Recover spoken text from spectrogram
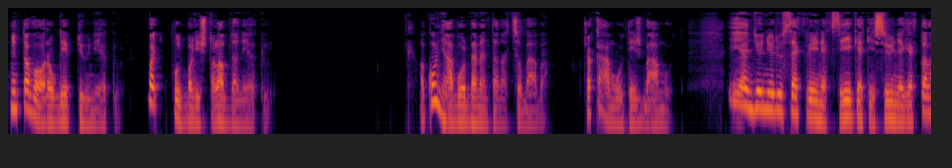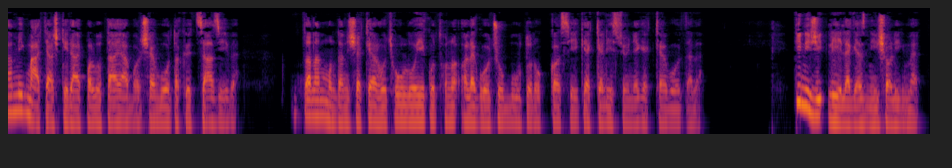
mint a varrógép tű nélkül vagy futbalista labda nélkül. A konyhából bement a nagyszobába. Csak ámult és bámult. Ilyen gyönyörű szekrények, székek és szőnyegek talán még Mátyás király palotájában sem voltak 500 éve. Talán mondani se kell, hogy hollóék otthona a legolcsóbb bútorokkal, székekkel és szőnyegekkel volt ele. Kinizsi lélegezni is alig mert.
